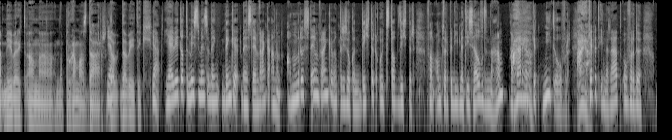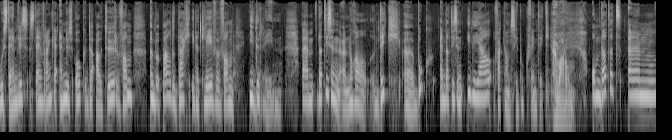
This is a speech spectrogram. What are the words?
meewerkt aan, aan de programma's daar. Ja. Dat, dat weet ik. Ja, jij weet dat de meeste mensen denken bij Stijn Franke aan een andere Stijn Franke, want er is ook een dichter, ooit stadsdichter van Antwerpen, die met diezelfde naam, maar Ah, daar heb ik het niet over. Ah. Ik heb het inderdaad over de woestijnvis Stijn Franke en dus ook de auteur van Een bepaalde dag in het leven van iedereen. Ehm, dat is een, een nogal dik eh, boek en dat is een ideaal vakantieboek, vind ik. En waarom? Omdat het... ehm,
